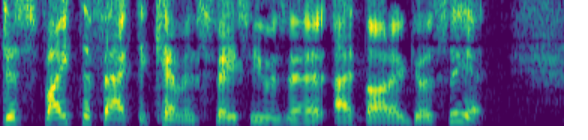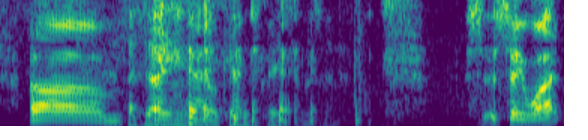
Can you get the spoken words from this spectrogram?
Despite the fact that Kevin Spacey was in it, I thought I'd go see it. Um, I said I didn't even know Kevin Spacey was in it. S- say what?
